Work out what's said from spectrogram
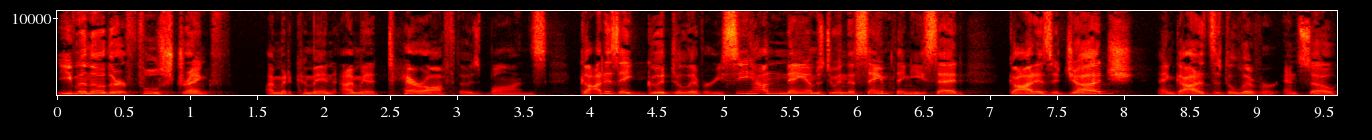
even though they're at full strength, I'm going to come in, I'm going to tear off those bonds. God is a good deliverer. You see how Nahum's doing the same thing. He said, God is a judge and God is a deliverer. And so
